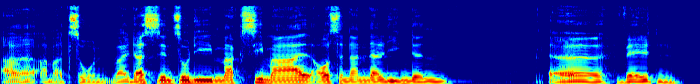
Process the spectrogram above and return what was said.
äh, Amazon, weil das sind so die maximal auseinanderliegenden äh, Welten.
